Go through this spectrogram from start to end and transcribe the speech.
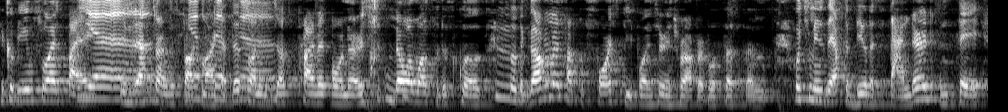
it could be influenced by Yes. investor in the stock Yes, market. yes, this one is just private owners. no one wants to disclose. Hmm. So the government has to force people into interoperable systems, which means they have to build a standard and say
